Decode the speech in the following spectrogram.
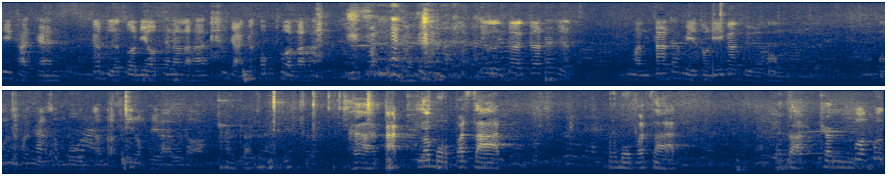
ที่ขาดแคลนก็เหลือตัวเดียวแค่นั้นแหละฮะทุกอย่างก็ครบถ้วนแล้วฮะก็เลยก็ก็ถ้าเกิดมันก็ถ้ามีตัวนี้ก็คือคงคงจะค่อน ข้างสมบูรณ์สำหรับที่โรงพยาบาลอุดรผ่าตัดระบบประสาท ระบบประสาทประสาทข้างพวกพวก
